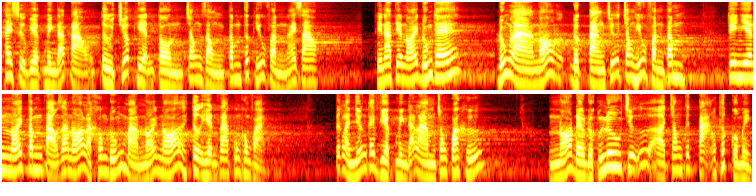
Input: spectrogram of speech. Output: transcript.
hay sự việc mình đã tạo từ trước hiện tồn trong dòng tâm thức hữu phần hay sao? Thì Na Tiên nói đúng thế, đúng là nó được tàng trữ trong hữu phần tâm. Tuy nhiên nói tâm tạo ra nó là không đúng mà nói nó tự hiện ra cũng không phải. Tức là những cái việc mình đã làm trong quá khứ nó đều được lưu trữ ở trong cái tạng thức của mình.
